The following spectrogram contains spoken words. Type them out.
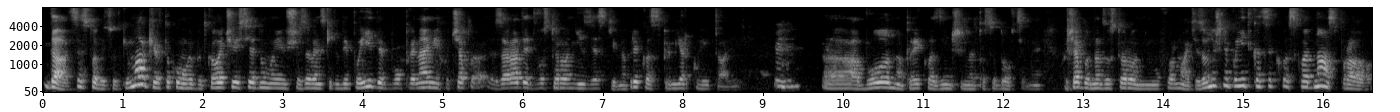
Да, це 100% маркер в такому випадку. Але чогось я думаю, що Зеленський туди поїде, бо принаймні хоча б заради двосторонніх зв'язків, наприклад, з прем'єркою Італії. А, або, наприклад, з іншими посадовцями, хоча б на двосторонньому форматі. Зовнішня політика це складна справа.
